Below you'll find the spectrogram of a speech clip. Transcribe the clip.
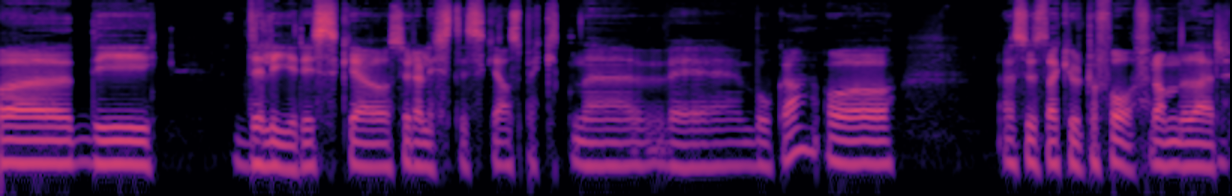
uh, de deliriske og surrealistiske aspektene ved boka. Og jeg syns det er kult å få fram det der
